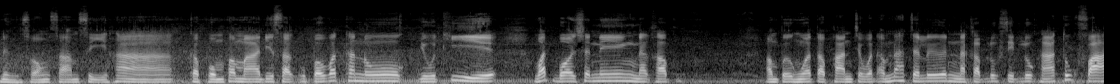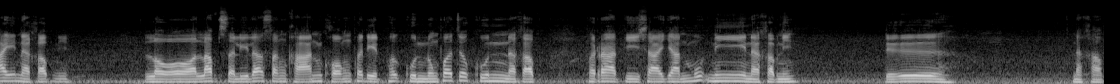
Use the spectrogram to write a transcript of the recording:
หนึ่งสองสามสี่ห้ากับผมพมาดิศักดิ์อุปวัฒโนกอยู่ที่วัดบ่อชะเนงนะครับอำเภอหัวตะพานจังหวัดอำนาจเจริญนะครับ ลูกศิษย์ลูกหาทุกฝ่ายนะครับนี่รอรับสรีระสังขารของพระเดชพระคุณหลวงพ่อเจ้าคุณนะครับ พระราชปีชายันมุนีนะครับนี่เด้อนะครับ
